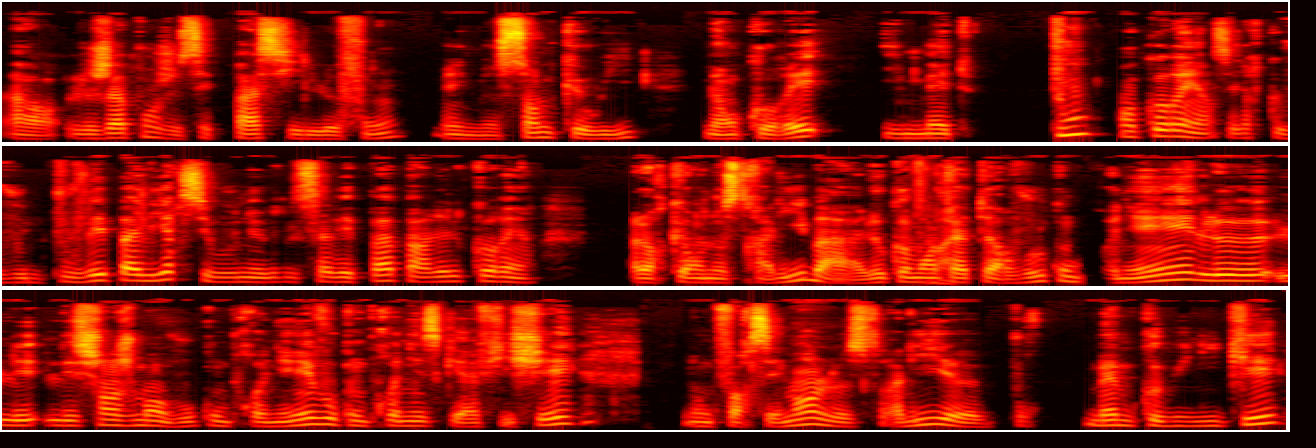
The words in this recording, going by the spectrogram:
alors, le Japon, je ne sais pas s'ils le font, mais il me semble que oui. Mais en Corée, ils mettent tout en coréen. C'est-à-dire que vous ne pouvez pas lire si vous ne savez pas parler le coréen. Alors qu'en Australie, bah, le commentateur, vous le comprenez, le, les, changements, vous comprenez, vous comprenez ce qui est affiché. Donc forcément, l'Australie, euh, pour même communiquer,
